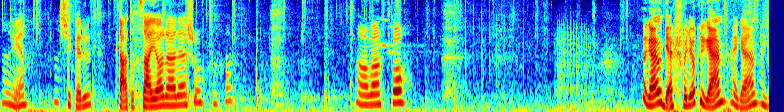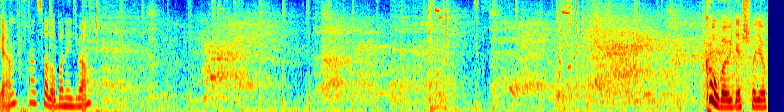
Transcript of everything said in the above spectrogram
Na igen, na, sikerült. Tátott szájjal ráadásul. Aha. Na, van akkor. Igen, ügyes vagyok, igen, igen, igen. Ez valóban így van. Kúva ügyes vagyok.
